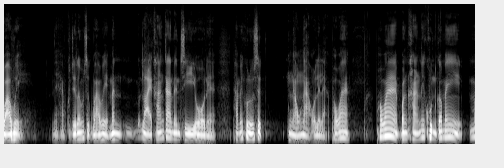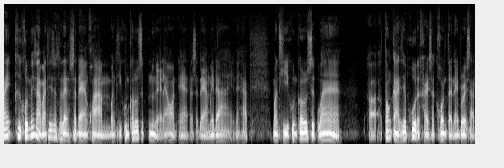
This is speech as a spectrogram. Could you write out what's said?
ว้าเวนะครับคุณจะเริ่มรู้สึกว้าเวมันหลายครั้งการเป็น CEO เนี่ยทำให้คุณรู้สึกเหงาเหงาเลยแหละ เพราะว่า เพราะว่าบางครั้งเนี่ยคุณก็ไม่ไม่คือคุณไม่สามารถที่จะแสดงความบางทีคุณก็รู้สึกเหนื่อยและอ่อนแอ แต่แสดงไม่ได้นะครับ บางทีคุณก็รู้สึกว่าต้องการที่จะพูดกับใครสักคน แต่ในบริษัท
